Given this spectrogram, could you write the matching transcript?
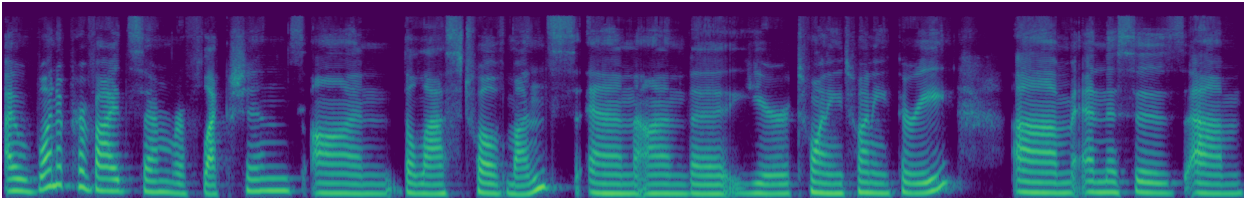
I want to provide some reflections on the last 12 months and on the year 2023. Um, and this is um,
